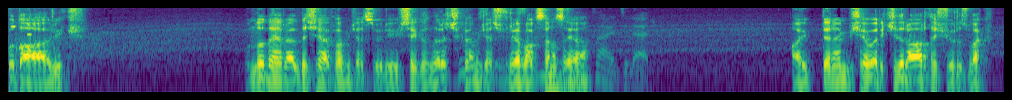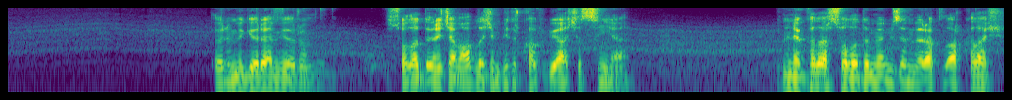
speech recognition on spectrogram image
Bu da ağır yük. Bunda da herhalde şey yapamayacağız. Öyle yüksek hızlara çıkamayacağız. Şuraya baksanıza ya. Ayıp denen bir şey var. 2 lira ağır taşıyoruz bak. Önümü göremiyorum. Sola döneceğim ablacığım. Bir dur kapı bir açılsın ya. Ne kadar sola dönmemize meraklı arkadaş.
